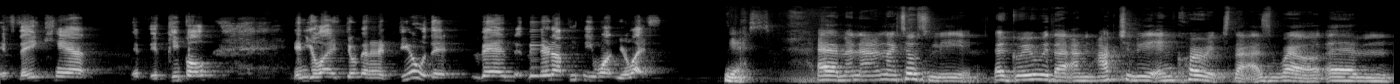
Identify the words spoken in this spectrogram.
if they can't, if, if people in your life don't know how to deal with it, then they're not people you want in your life. Yes. Um, and, and I totally agree with that and actually encourage that as well um,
